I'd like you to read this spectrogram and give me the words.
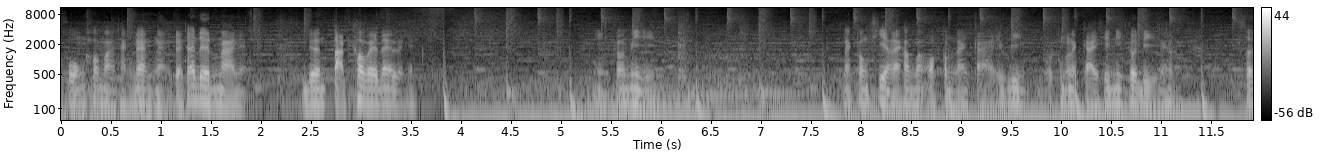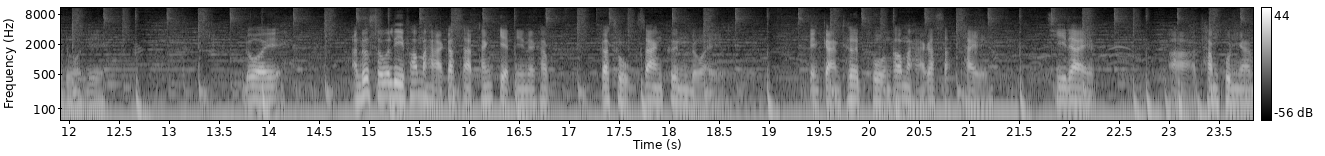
โค้งเข้ามาทางด้านในแต่ถ้าเดินมาเนี่ยเดินตัดเข้าไปได้เลยนี่ก็มี นักท่องเที่ยวนะครับมาออกกำลังกายวิ่งออกกำลังกายที่นี่ก็ดีนะครับสะดวกดี โดยอนุสาวรีย์พระมหากษัตริย์ทั้งเจ็ดนี้นะครับ ก็ถูกสร้างขึ้นโดยเป็นการเทิดทูนพระมหากษัตริย์ไทยที่ได้ทำาคุณงาม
